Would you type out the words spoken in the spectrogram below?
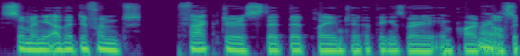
so many other different factors that, that play into it, I think is very important right. also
